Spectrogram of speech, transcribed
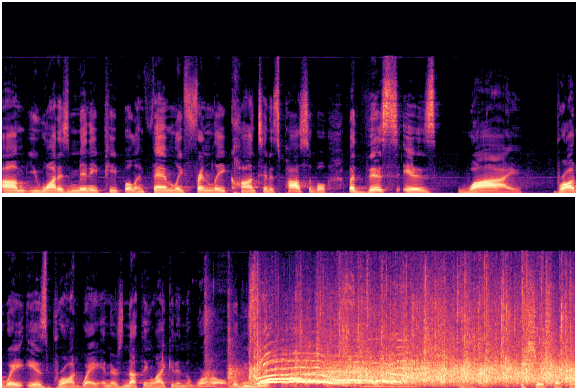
um, you want as many people and family-friendly content as possible. But this is why Broadway is Broadway, and there's nothing like it in the world. Would you mm. say? It's so special.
